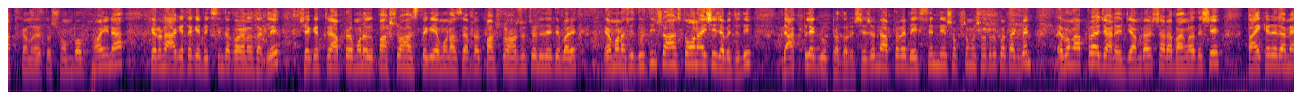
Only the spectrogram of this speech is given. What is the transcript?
আটকানো এত সম্ভব হয় না। কেননা আগে থেকে ভ্যাকসিনটা করা না থাকলে, সেক্ষেত্রে আপনার মনে হয় পাঁচশো হাঁস থেকে এমন আছে, আপনার পাঁচশো হাঁসও চলে যেতে পারে। এমন আছে, দুই, তিনশো হাঁস তো অনায়াসে যাবে যদি ডাক প্লেগ রোগটা ধরে। সেজন্য আপনারা ভ্যাকসিন নিয়ে সবসময় সতর্ক থাকবেন এবং আপনারা জানেন যে আমরা সারা বাংলাদেশে পাইকারি দামে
